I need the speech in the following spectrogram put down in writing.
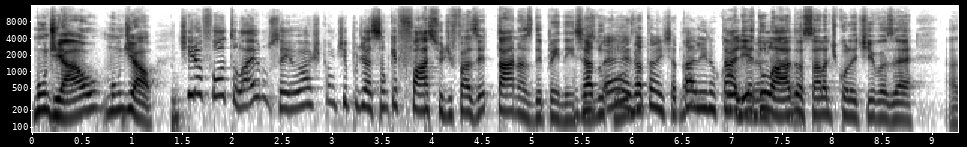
Mundial, Mundial. Tira foto lá, eu não sei, eu acho que é um tipo de ação que é fácil de fazer, tá nas dependências já, do é, clube. exatamente, já tá ali no clube. Tá ali, né? é do lado, a sala de coletivas é a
